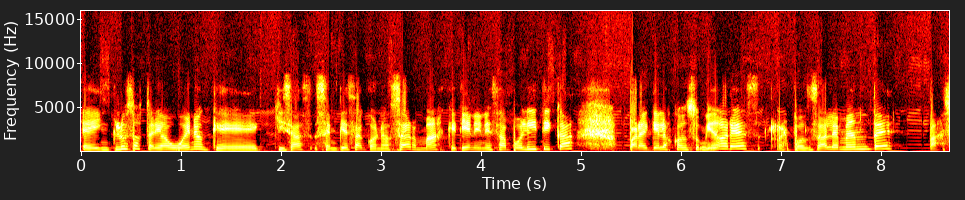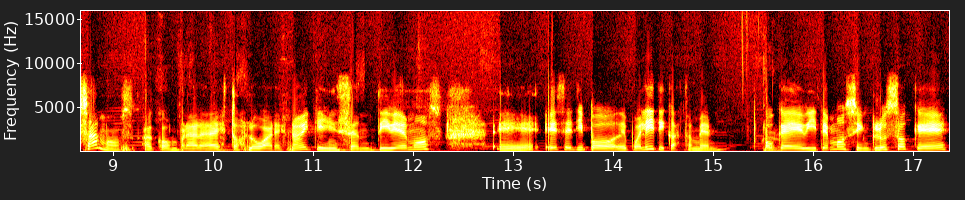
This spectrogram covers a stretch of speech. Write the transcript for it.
e incluso estaría bueno que quizás se empiece a conocer más que tienen esa política para que los consumidores responsablemente pasamos a comprar a estos lugares, ¿no? Y que incentivemos eh, ese tipo de políticas también. Claro. O que evitemos incluso que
